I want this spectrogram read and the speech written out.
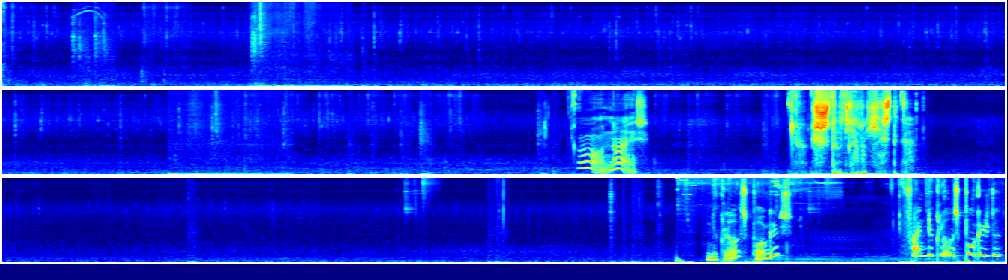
Oh, nice. New clothes, poggers? Find new clothes, poggers, dude.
